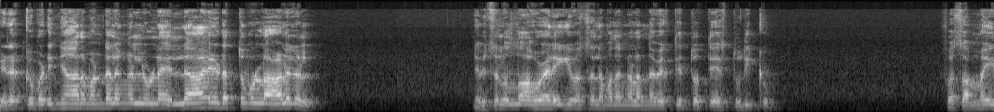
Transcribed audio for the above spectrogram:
കിഴക്ക് പടിഞ്ഞാറ് മണ്ഡലങ്ങളിലുള്ള എല്ലായിടത്തുമുള്ള ആളുകൾ നബി സല്ലല്ലാഹു അലൈഹി വസ്ലം മതങ്ങൾ എന്ന വ്യക്തിത്വത്തെ സ്തുതിക്കും. ഫസമ്മൈ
